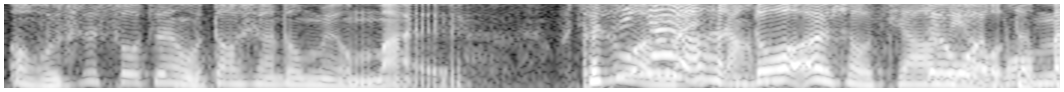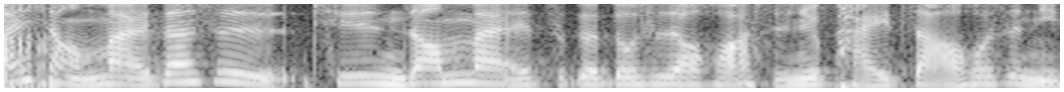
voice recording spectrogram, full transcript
哦，我是说真的，我到现在都没有卖欸。可是我是应该有很蛮想多二手交对流的吧？我我蛮想卖，但是其实你知道卖这个都是要花时间去拍照，或是你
